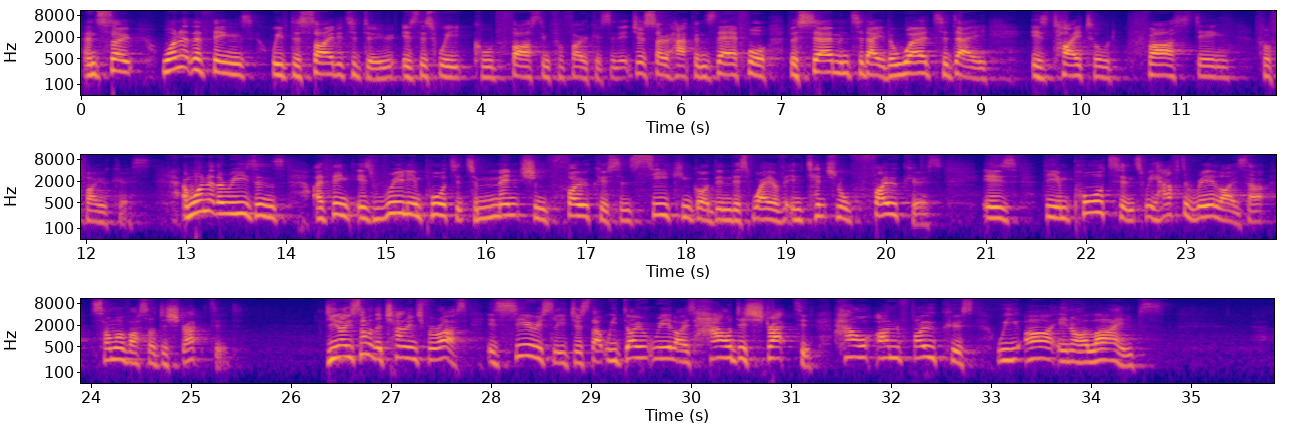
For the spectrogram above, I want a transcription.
And so, one of the things we've decided to do is this week called Fasting for Focus. And it just so happens, therefore, the sermon today, the word today, is titled Fasting for Focus. And one of the reasons I think is really important to mention focus and seeking God in this way of intentional focus is the importance we have to realize that some of us are distracted. Do you know some of the challenge for us is seriously just that we don't realize how distracted, how unfocused we are in our lives.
